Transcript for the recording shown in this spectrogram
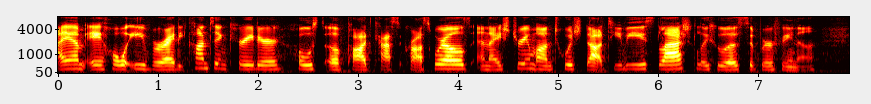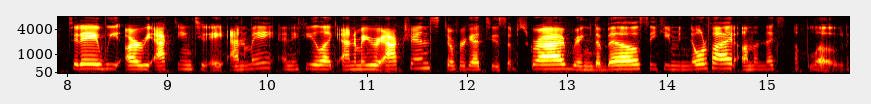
I am a Hawaii variety content creator, host of podcasts across worlds, and I stream on twitch.tv slash Lehua Superfina. Today we are reacting to a anime, and if you like anime reactions, don't forget to subscribe, ring the bell so you can be notified on the next upload.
